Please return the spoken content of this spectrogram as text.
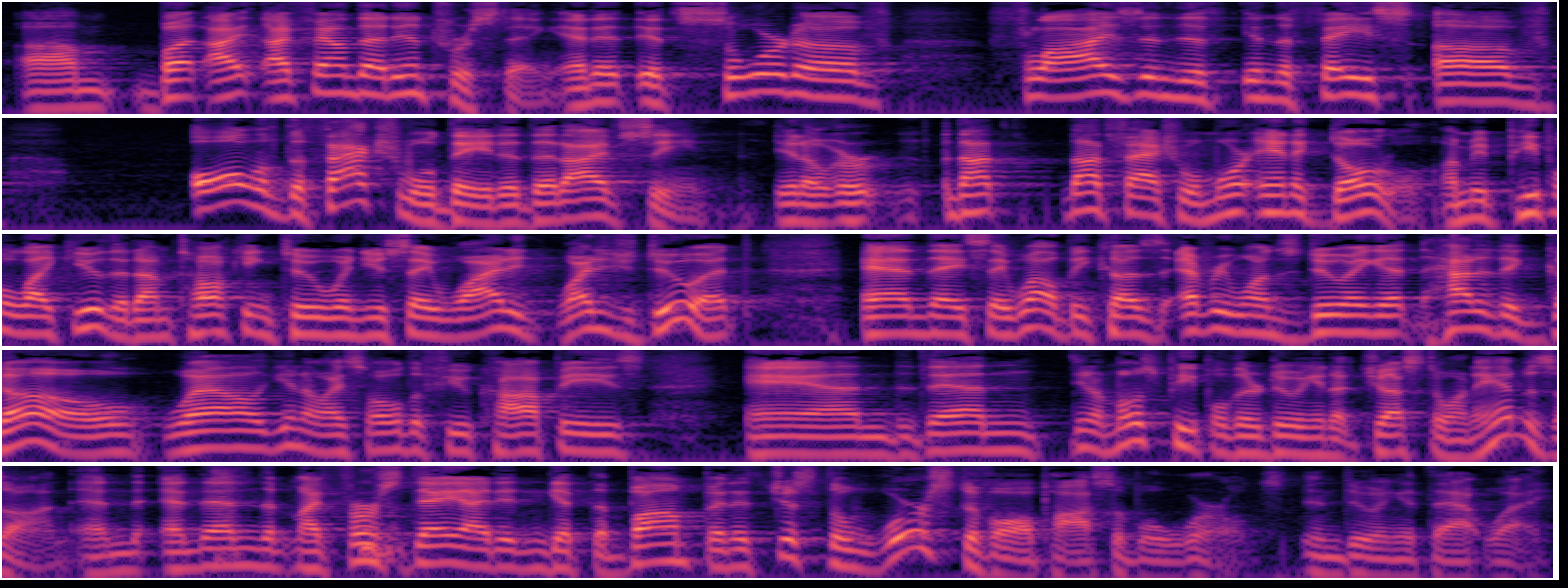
Um, but I, I, found that interesting, and it, it sort of flies in the in the face of all of the factual data that I've seen, you know, or not not factual, more anecdotal. I mean, people like you that I'm talking to when you say, "Why did why did you do it?" and they say, "Well, because everyone's doing it." How did it go? Well, you know, I sold a few copies, and then you know, most people they're doing it just on Amazon, and and then the, my first day I didn't get the bump, and it's just the worst of all possible worlds in doing it that way.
